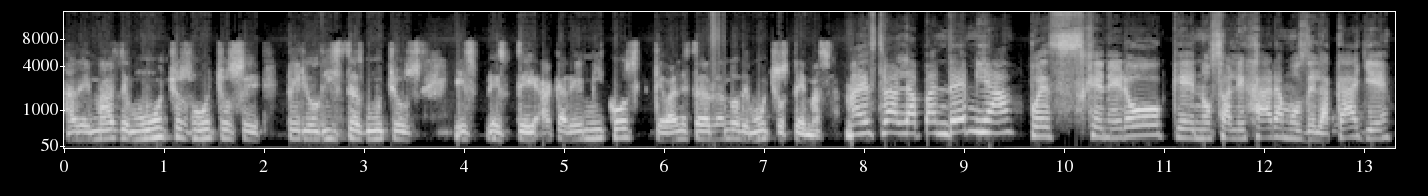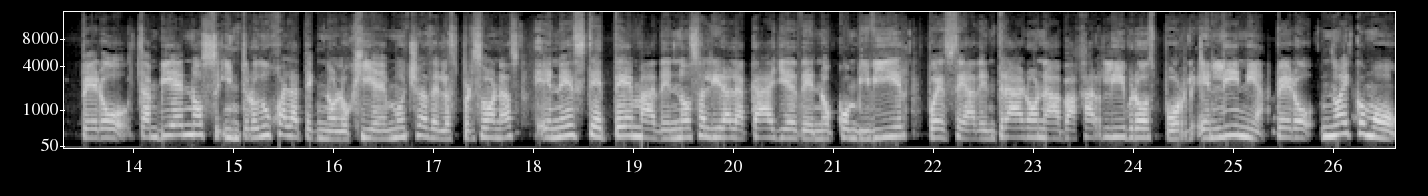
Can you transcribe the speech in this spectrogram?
Además de muchos, muchos eh, periodistas, muchos este, académicos que van a estar hablando de muchos temas. Maestra, la pandemia pues generó que nos alejáramos de la calle, pero también nos introdujo a la tecnología y muchas de las personas en este tema de no salir a la calle, de no convivir, pues se adentraron a bajar libros por en línea, pero no hay como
